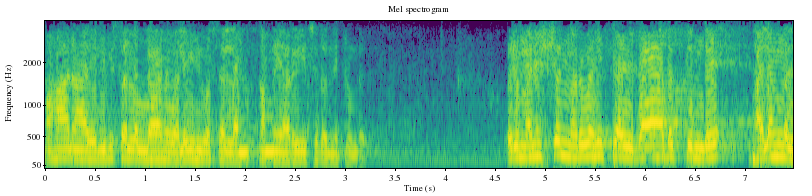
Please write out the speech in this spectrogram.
മഹാനായ നബിസല്ലാഹു അലഹി വസ്ല്ലം നമ്മെ അറിയിച്ചു തന്നിട്ടുണ്ട്. ഒരു മനുഷ്യൻ നിർവഹിച്ച വിവാദത്തിന്റെ ഫലങ്ങൾ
